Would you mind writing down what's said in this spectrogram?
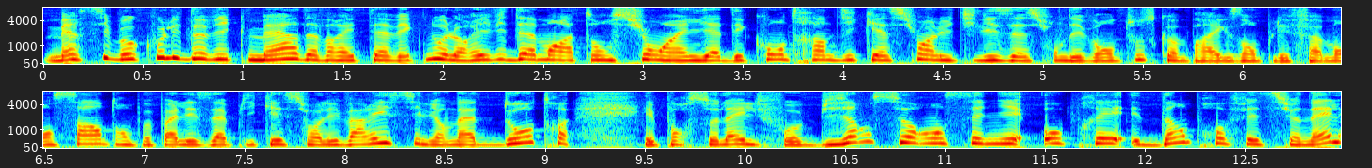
Merci beaucoup Ludovic Mer d'avoir été avec nous. Alors évidemment, attention, hein, il y a des contre-indications à l'utilisation des ventouses, comme par exemple les femmes enceintes. On ne peut pas les appliquer sur les varices. Il y en a d'autres. Et pour cela, il faut bien se renseigner auprès d'un professionnel.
